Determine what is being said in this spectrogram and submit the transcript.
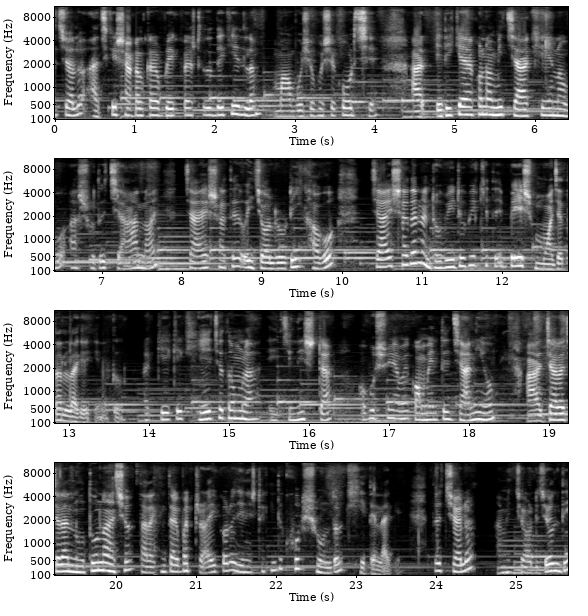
চলো। আজকে সকালকার ব্রেকফাস্ট তো দেখিয়ে দিলাম। মা বসে বসে করছে। আর এদিকে এখন আমি চা খেয়ে নেব। আর শুধু চা নয়, চায়ের সাথে ওই জল রুটিই খাব। চায়ের সাথে না ডুবি ডুবি খেতে বেশ মজাদার লাগে কিন্তু। আর কে কে খেয়েছো তোমরা এই জিনিসটা অবশ্যই আমায় কমেন্টে জানিও। আর যারা যারা নতুন আছো, তারা কিন্তু একবার ট্রাই করো। জিনিসটা কিন্তু খুব সুন্দর খেতে লাগে। তো চলো আমি চট জলদি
